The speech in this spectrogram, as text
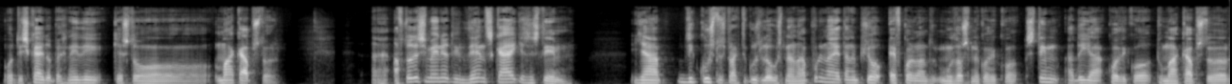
ότι σκάει το παιχνίδι και στο Mac App Store. Ε, αυτό δεν σημαίνει ότι δεν σκάει και σε Steam. Για δικούς τους πρακτικούς λόγους στην να ήταν πιο εύκολο να μου δώσουν κωδικό Steam αντί για κωδικό του Mac App Store.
